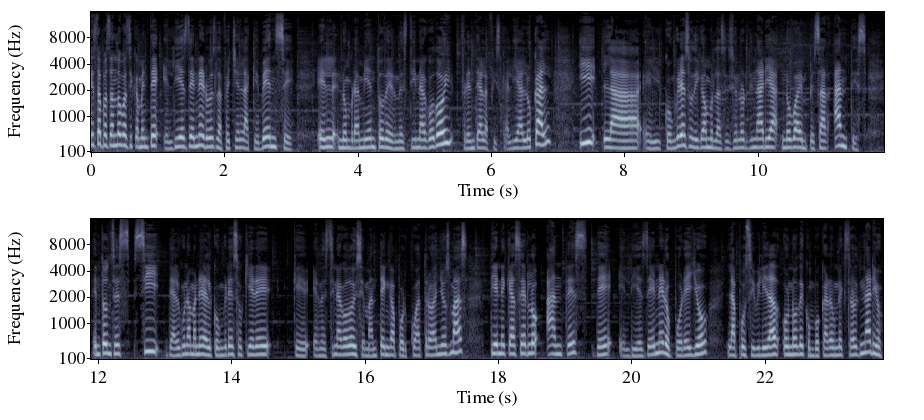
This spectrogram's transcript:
está pasando? Básicamente el 10 de enero es la fecha en la que vence el nombramiento de Ernestina Godoy frente a la Fiscalía Local y la, el Congreso, digamos, la sesión ordinaria no va a empezar antes. Entonces, si de alguna manera el Congreso quiere que Ernestina Godoy se mantenga por cuatro años más, tiene que hacerlo antes del el 10 de enero. Por ello, la posibilidad o no de convocar a un extraordinario.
